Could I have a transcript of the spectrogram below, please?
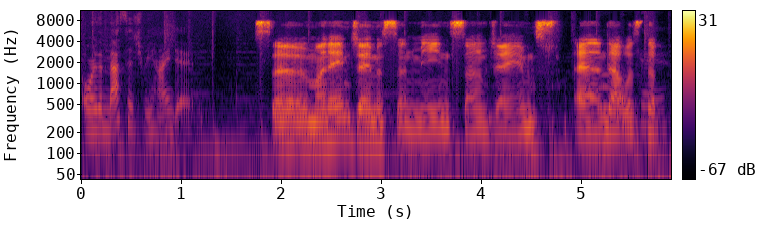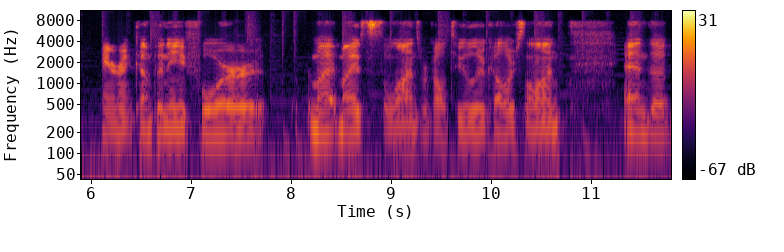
or the message behind it. So my name Jameson means son of James, and that oh, was the parent company for my my salons were called Tulu Color Salon and the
